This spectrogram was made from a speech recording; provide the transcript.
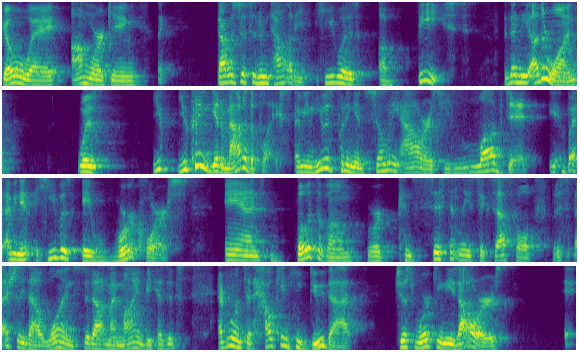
go away i'm working. Like that was just his mentality. He was a beast. And then the other one was you you couldn't get him out of the place. I mean he was putting in so many hours. He loved it. But i mean he was a workhorse. And both of them were consistently successful but especially that one stood out in my mind because it's everyone said how can he do that just working these hours? It,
